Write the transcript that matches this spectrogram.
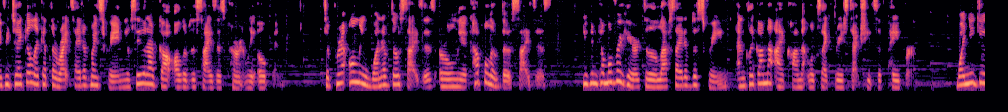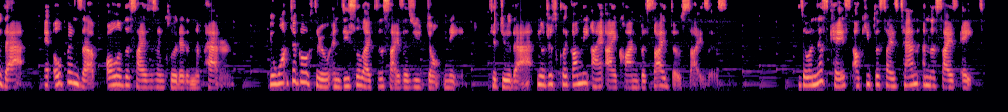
If you take a look at the right side of my screen, you'll see that I've got all of the sizes currently open. To print only one of those sizes, or only a couple of those sizes, you can come over here to the left side of the screen and click on the icon that looks like three stack sheets of paper. When you do that, it opens up all of the sizes included in the pattern. You'll want to go through and deselect the sizes you don't need. To do that, you'll just click on the eye icon beside those sizes. So in this case, I'll keep the size 10 and the size 8.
